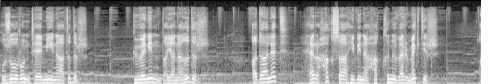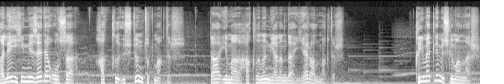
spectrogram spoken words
Huzurun teminatıdır. Güvenin dayanağıdır. Adalet, her hak sahibine hakkını vermektir. Aleyhimize de olsa hakkı üstün tutmaktır. Daima haklının yanında yer almaktır.'' Kıymetli Müslümanlar,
